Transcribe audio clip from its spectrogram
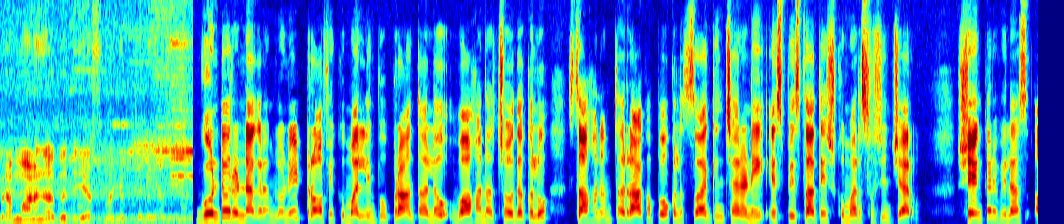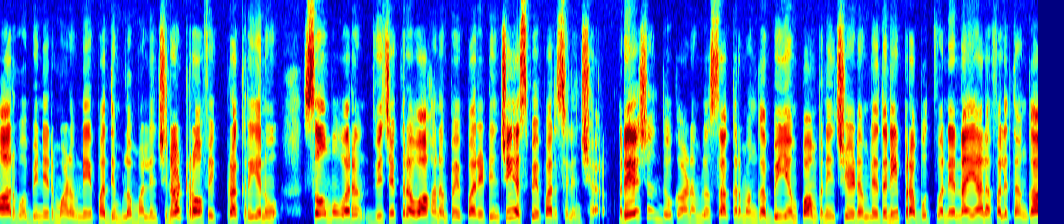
బ్రహ్మాండంగా అభివృద్ధి చేస్తామని చెప్పి తెలియాలి. గుంటూరు నగరంలోని ట్రాఫిక్ మళ్ళింపు ప్రాంతాల్లో వాహన చోదకులు సహనంతో రాకపోకలు సాగించారని ఎస్పీ సతీష్ కుమార్ సూచించారు. శంకర్ విలాస్ ఆర్ఓబి నిర్మాణం నేపథ్యంలో మళ్ళించిన ట్రాఫిక్ ప్రక్రియను సోమవారం ద్విచక్ర వాహనంపై పర్యటించి ఎస్పీ పరిశీలించారు. రేషన్ దుకాణంలో సక్రమంగా బియ్యం పంపిణీ చేయడం లేదని ప్రభుత్వ నిర్ణయాల ఫలితంగా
